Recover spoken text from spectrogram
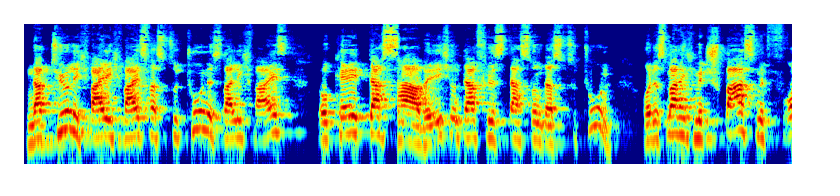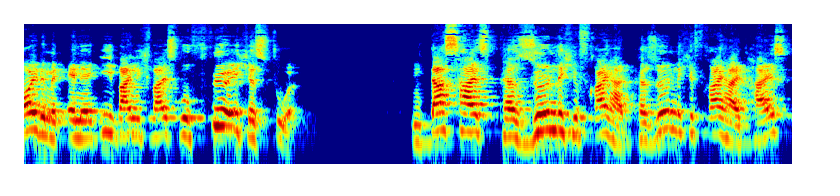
Natürlich, weil ich weiß, was zu tun ist, weil ich weiß, okay, das habe ich und dafür ist das und das zu tun. Und das mache ich mit Spaß, mit Freude, mit Energie, weil ich weiß, wofür ich es tue. Und das heißt persönliche Freiheit. Persönliche Freiheit heißt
